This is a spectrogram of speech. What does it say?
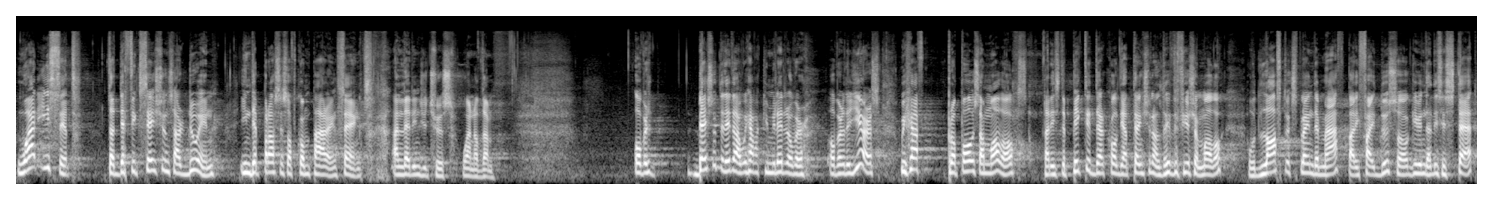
what is it that the fixations are doing in the process of comparing things and letting you choose one of them? Over, based on the data we have accumulated over, over the years, we have propose a model that is depicted there called the attentional diffusion model. I would love to explain the math, but if I do so, given that this is TED,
